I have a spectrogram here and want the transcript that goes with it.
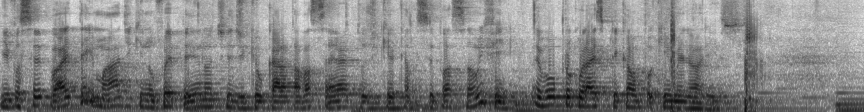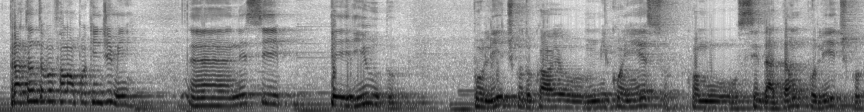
E você vai teimar de que não foi pênalti, de que o cara estava certo, de que aquela situação, enfim, eu vou procurar explicar um pouquinho melhor isso. Para tanto, eu vou falar um pouquinho de mim. É, nesse período político do qual eu me conheço como cidadão político,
